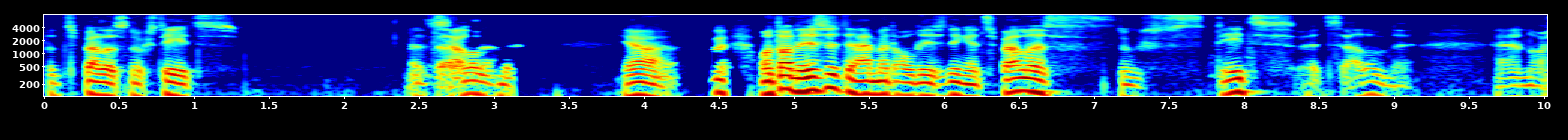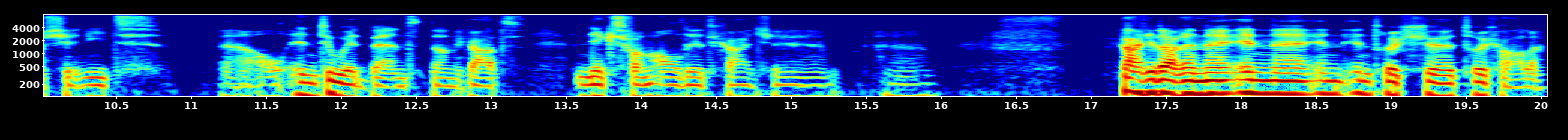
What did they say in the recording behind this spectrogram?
het spel is nog steeds hetzelfde. Ja, want dan is het hè, met al deze dingen, het spel is nog steeds hetzelfde. En als je niet eh, al into it bent, dan gaat niks van al dit gaat je, eh, gaat je daarin in, in, in, in terug, eh, terughalen.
